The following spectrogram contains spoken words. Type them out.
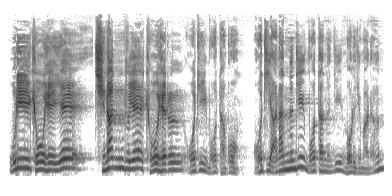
우리 교회에 지난주에 교회를 오지 못하고 오지 않았는지 못했는지 모르지만은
